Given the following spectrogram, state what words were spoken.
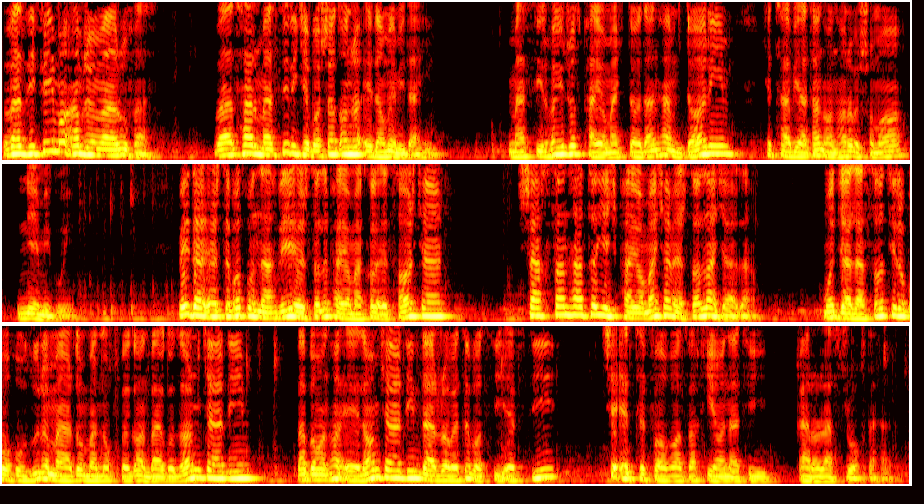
وظیفه ما امر معروف است. و از هر مسیری که باشد آن را ادامه می دهیم. مسیرهای جز پیامک دادن هم داریم که طبیعتا آنها را به شما نمی‌گوییم وی در ارتباط با نحوه ارسال پیامک ها اظهار کرد شخصا حتی یک پیامک هم ارسال نکردم ما جلساتی را با حضور مردم و نخبگان برگزار می کردیم و به آنها اعلام کردیم در رابطه با CFT چه اتفاقات و خیانتی قرار است رخ دهد.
